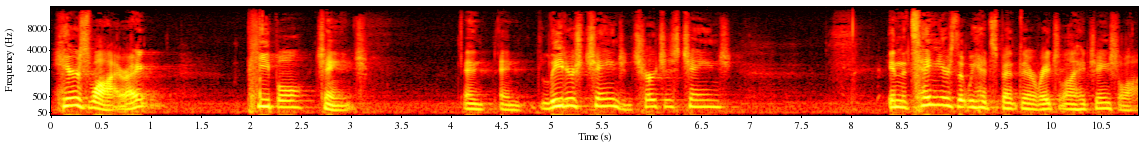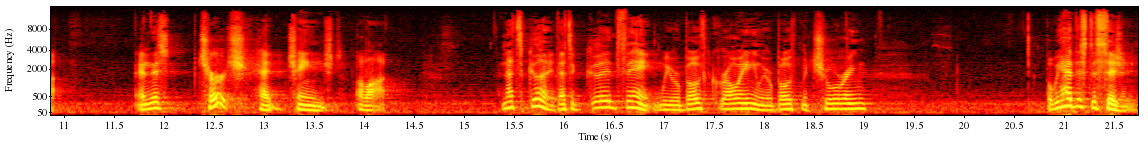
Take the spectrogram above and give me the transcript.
Here's why, right? People change. And, and leaders change and churches change. In the 10 years that we had spent there, Rachel and I had changed a lot. And this church had changed a lot. And that's good. That's a good thing. We were both growing and we were both maturing. But we had this decision.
